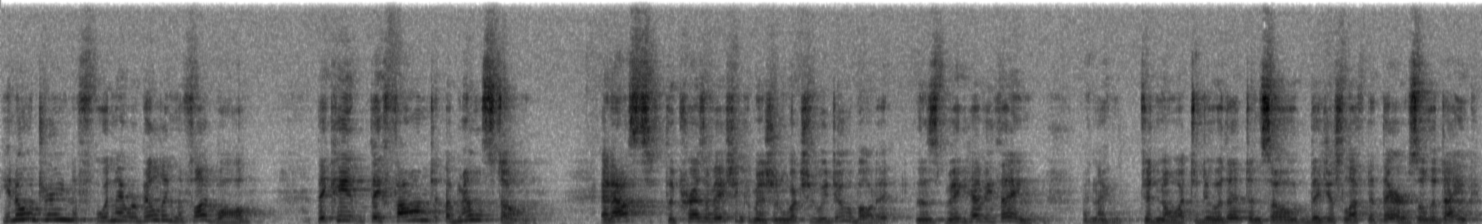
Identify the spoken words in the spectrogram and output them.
you know, during the, when they were building the flood wall, they, came, they found a millstone and asked the Preservation Commission, what should we do about it? This big, heavy thing. And I didn't know what to do with it. And so they just left it there. So the dike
